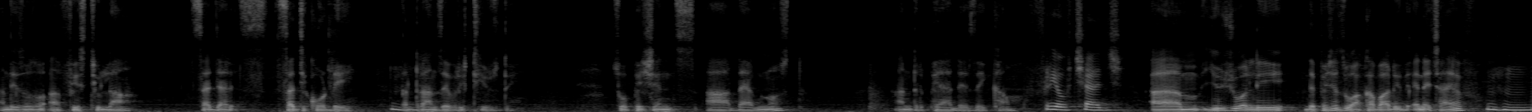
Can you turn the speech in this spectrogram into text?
and there's also a fistula surgery, surgical day that Mhm. runs every Tuesday. So patients are diagnosed and repaired as they come. Free of charge. Um, usually, the patients who are covered with NHIF, Mhm.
